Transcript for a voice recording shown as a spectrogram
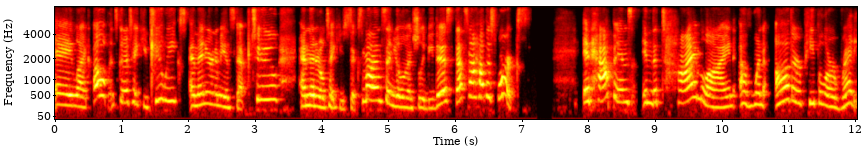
a like, oh, it's going to take you two weeks and then you're going to be in step two and then it'll take you six months and you'll eventually be this. That's not how this works. It happens in the timeline of when other people are ready.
